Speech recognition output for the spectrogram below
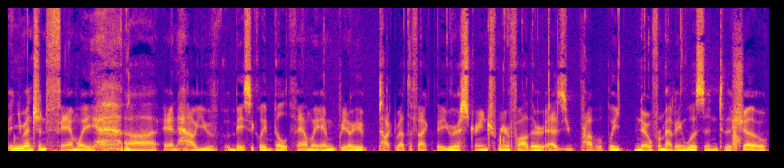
and you mentioned family uh, and how you've basically built family, and you know you talked about the fact that you're estranged from your father, as you probably know from having listened to the show.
